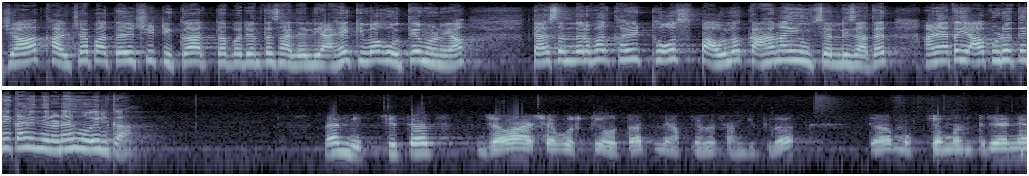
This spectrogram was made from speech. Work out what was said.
ज्या खालच्या पातळीची टीका आतापर्यंत झालेली आहे किंवा होते म्हणूया त्या संदर्भात काही ठोस पावलं का नाही उचलली जात आहेत? आणि आता यापुढे तरी काही निर्णय होईल का? नाही निश्चितच जेव्हा अशा गोष्टी होतात मी आपल्याला सांगितलं तेव्हा मुख्यमंत्री आणि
